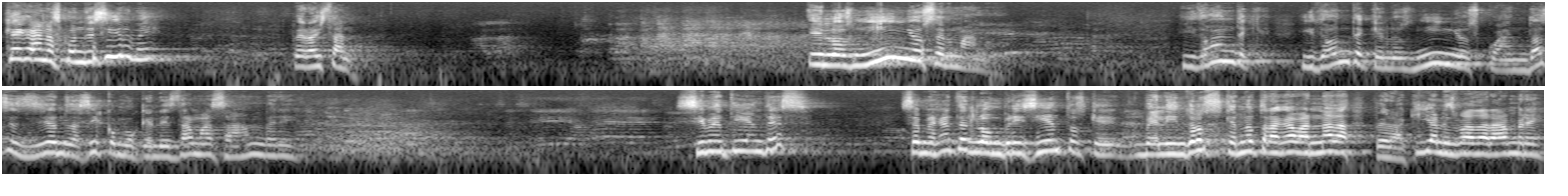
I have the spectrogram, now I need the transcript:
¿Qué ganas con decirme? Pero ahí están. Y los niños, hermano. ¿Y dónde, ¿Y dónde que los niños cuando hacen decisiones así como que les da más hambre? ¿Sí me entiendes? Semejantes lombricientos que melindrosos que no tragaban nada, pero aquí ya les va a dar hambre.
